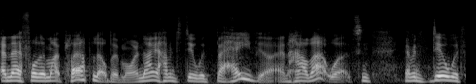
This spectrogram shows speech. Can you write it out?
And therefore, they might play up a little bit more. And now you're having to deal with behavior and how that works. And you're having to deal with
